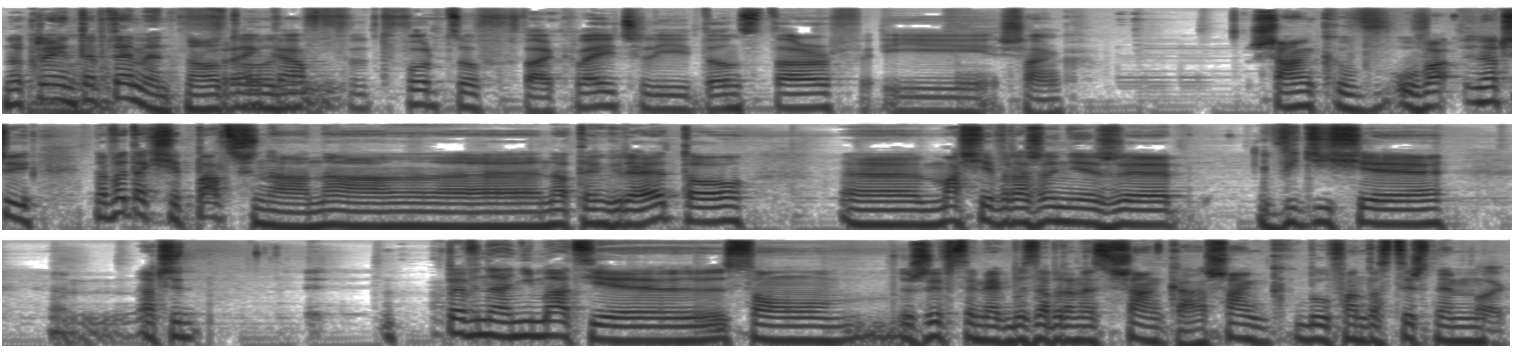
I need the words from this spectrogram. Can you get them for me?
no Clay Entertainment, no rękaw to... twórców, tak, Clay, czyli Don't Starve i Shank. Shank, w, znaczy nawet jak się patrzy na, na, na tę grę, to e, ma się wrażenie, że widzi się, e, znaczy pewne animacje są żywcem jakby zabrane z Shanka. Shank był fantastycznym, tak.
